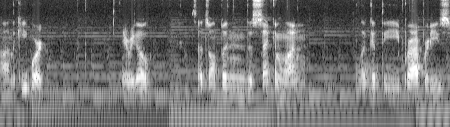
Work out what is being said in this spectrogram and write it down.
on the keyboard. There we go. So let's open the second one. Look at the properties.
